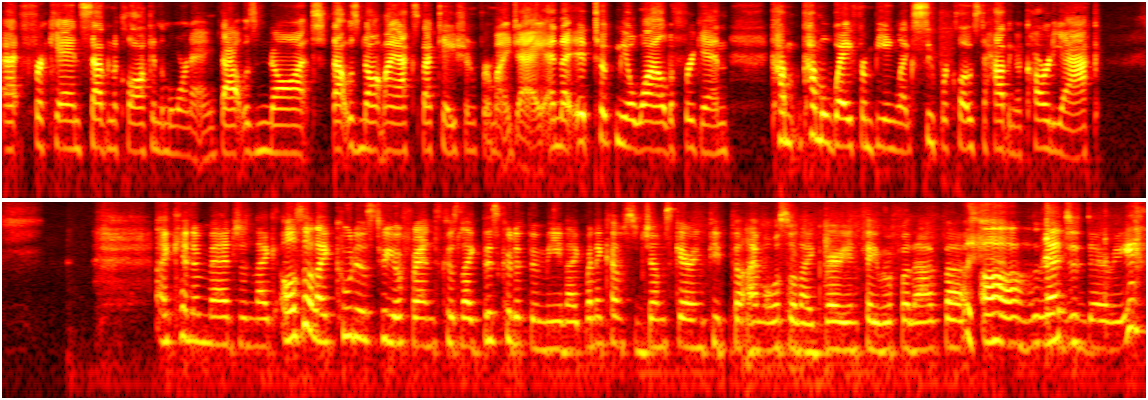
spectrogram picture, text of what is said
at frickin' seven o'clock in the morning. That was not that was not my expectation for my day, and that it took me a while to friggin' come come away from being like super close to having a cardiac. I can imagine. Like, also, like, kudos to your friends because, like, this could have been me. Like, when it comes to jump scaring people, I'm also like very in favor for that. But oh, legendary.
